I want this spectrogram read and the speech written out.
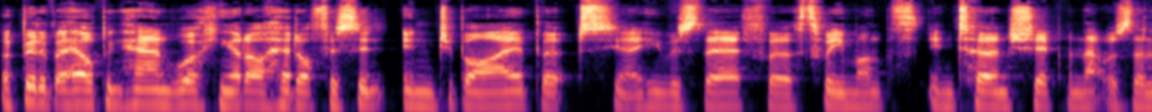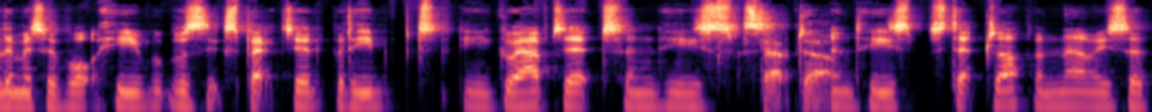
a, bit of a helping hand working at our head office in, in Dubai, but you know, he was there for a three month internship, and that was the limit of what he was expected. But he he grabbed it, and he's stepped up, and he's stepped up, and now he's a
